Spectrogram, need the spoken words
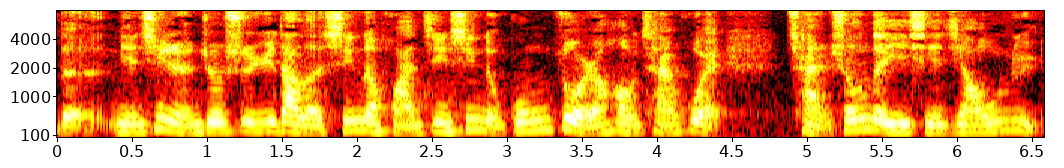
的年轻人，就是遇到了新的环境、新的工作，然后才会产生的一些焦虑。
